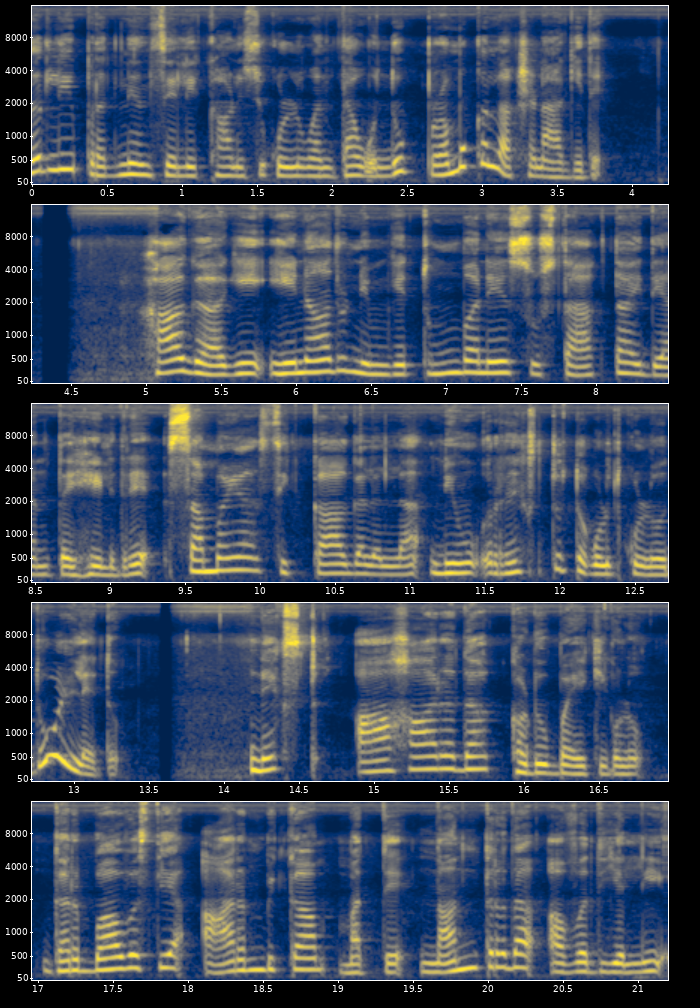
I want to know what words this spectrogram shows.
ಅರ್ಲಿ ಪ್ರೆಗ್ನೆನ್ಸಿಯಲ್ಲಿ ಕಾಣಿಸಿಕೊಳ್ಳುವಂಥ ಒಂದು ಪ್ರಮುಖ ಲಕ್ಷಣ ಆಗಿದೆ. ಹಾಗಾಗಿ ಏನಾದರೂ ನಿಮಗೆ ತುಂಬಾ ಸುಸ್ತಾಗ್ತಾ ಇದೆ ಅಂತ ಹೇಳಿದರೆ ಸಮಯ ಸಿಕ್ಕಾಗಲೆಲ್ಲ ನೀವು ರೆಸ್ಟ್ ತೆಗೆದುಕೊಳ್ಳೋದು ಒಳ್ಳೆಯದು ನೆಕ್ಸ್ಟ್ ಆಹಾರದ ಕಡು ಬಯಕೆಗಳು. ಗರ್ಭಾವಸ್ಥೆಯ ಆರಂಭಿಕ ಮತ್ತು ನಂತರದ ಅವಧಿಯಲ್ಲಿ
